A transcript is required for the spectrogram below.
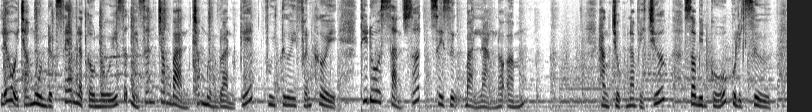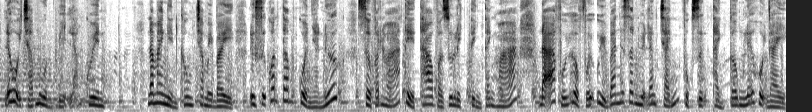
Lễ hội cháo Mùn được xem là cầu nối giữa người dân trong bản trong mừng đoàn kết, vui tươi, phấn khởi, thi đua sản xuất, xây dựng bản làng no ấm. Hàng chục năm về trước, do biến cố của lịch sử, lễ hội Chá Mùn bị lãng quên. Năm 2017, được sự quan tâm của nhà nước, Sở Văn hóa, Thể thao và Du lịch tỉnh Thanh Hóa đã phối hợp với Ủy ban Nhân dân huyện Lăng Chánh phục dựng thành công lễ hội này.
